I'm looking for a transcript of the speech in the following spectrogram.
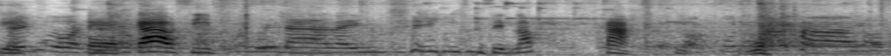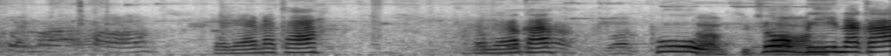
เจ็ดแปดเก้าสิบไม่ได้อะไรจริงสิบเนาะค่ะค่ะขอบคุณมากค่ะไปแล้วนะคะ ไปแล้วค่ะ ผู้สามสิบโชคดีนะคะ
